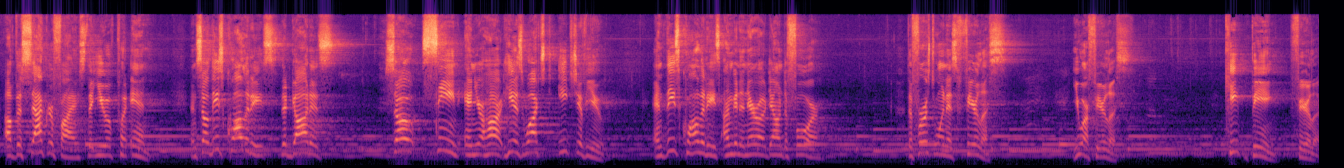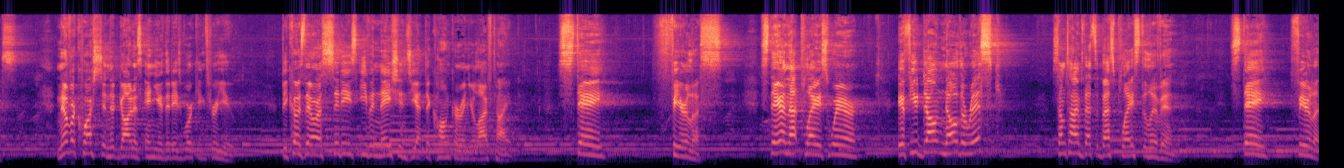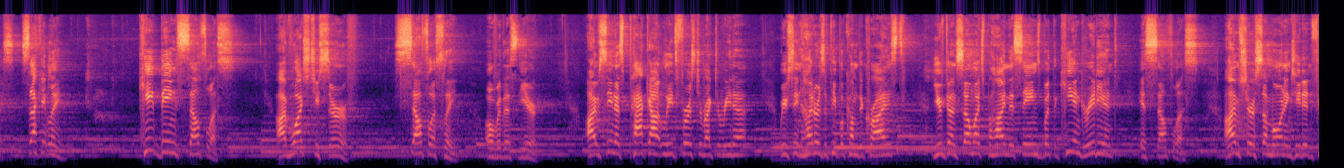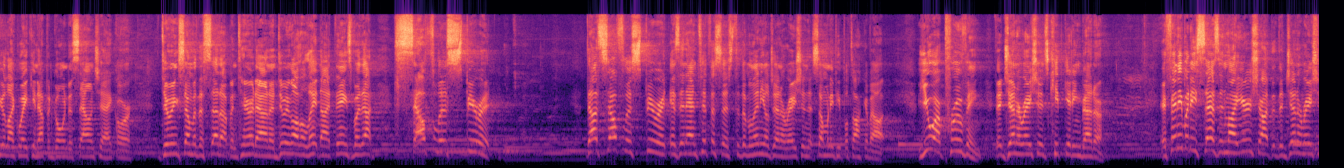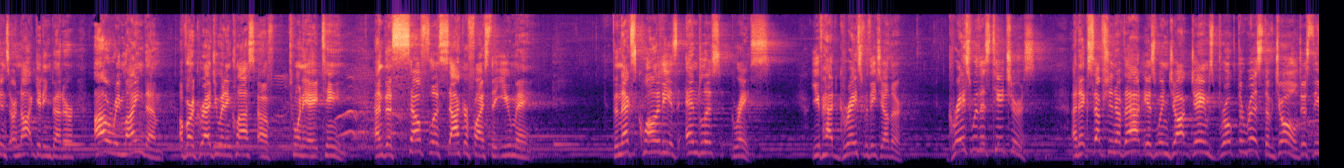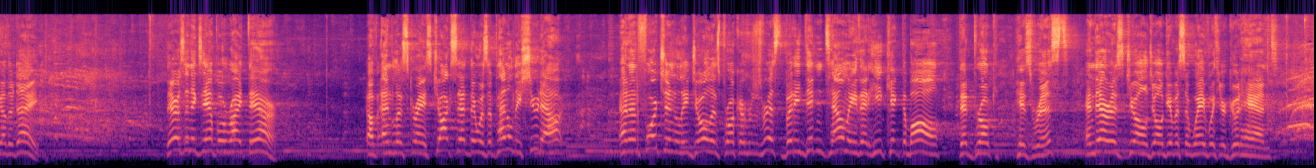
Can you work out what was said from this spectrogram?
of the sacrifice that you have put in. And so, these qualities that God has so seen in your heart, He has watched each of you. And these qualities, I'm going to narrow it down to four. The first one is fearless. You are fearless. Keep being fearless. Never question that God is in you, that He's working through you. Because there are cities, even nations, yet to conquer in your lifetime. Stay fearless. Stay in that place where if you don't know the risk, sometimes that's the best place to live in. Stay fearless. Secondly, keep being selfless. I've watched you serve selflessly over this year. I've seen us pack out Leeds First Direct Arena. We've seen hundreds of people come to Christ. You've done so much behind the scenes, but the key ingredient is selfless. I'm sure some mornings you didn't feel like waking up and going to sound check or doing some of the setup and tear down and doing all the late night things, but that selfless spirit, that selfless spirit is an antithesis to the millennial generation that so many people talk about. You are proving that generations keep getting better. If anybody says in my earshot that the generations are not getting better, I'll remind them of our graduating class of 2018 and the selfless sacrifice that you made. The next quality is endless grace. You've had grace with each other, grace with his teachers. An exception of that is when Jock James broke the wrist of Joel just the other day. There's an example right there of endless grace. Jock said there was a penalty shootout, and unfortunately, Joel has broken his wrist, but he didn't tell me that he kicked the ball that broke his wrist. And there is Joel. Joel, give us a wave with your good hand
